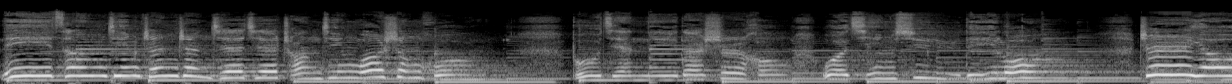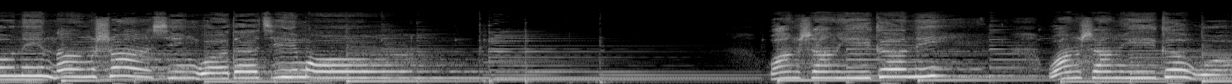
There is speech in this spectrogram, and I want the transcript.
你曾经真真切切闯进我生活。不见你的时候，我情绪低落，只有你能刷新我的寂寞。网上一个你，网上一个我，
